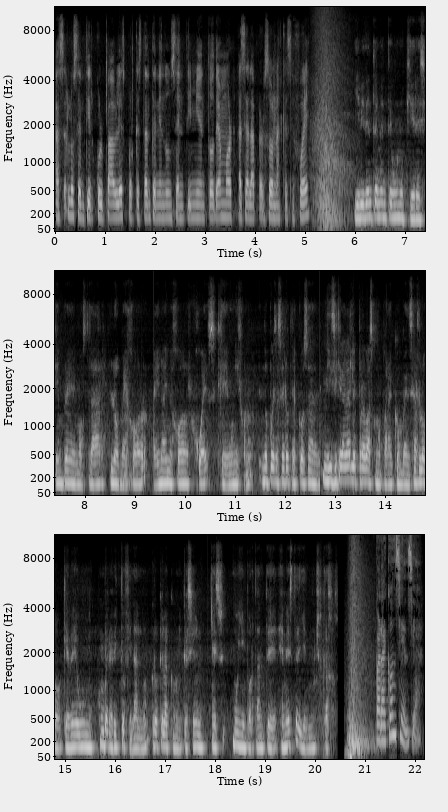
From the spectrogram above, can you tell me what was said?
hacerlos sentir culpables porque están teniendo un sentimiento de amor hacia la persona que se fue. Y evidentemente uno quiere siempre mostrar lo mejor. Ahí no hay mejor juez que un hijo, ¿no? No puedes hacer otra cosa, ni siquiera darle pruebas como para convencerlo que dé un, un veredicto final, ¿no? Creo que la comunicación es muy importante en este y en muchos casos. Para Conciencia,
